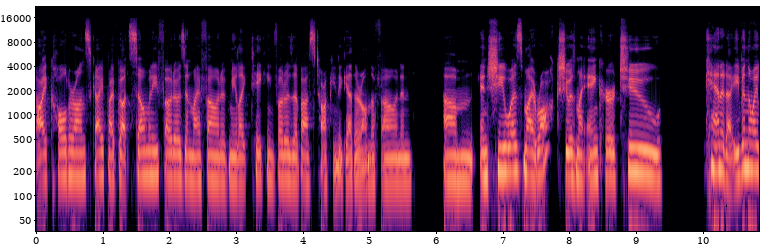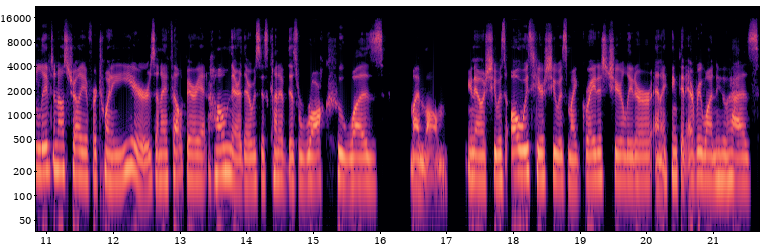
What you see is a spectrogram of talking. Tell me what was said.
I called her on Skype. I've got so many photos in my phone of me like taking photos of us talking together on the phone and um and she was my rock. She was my anchor to Canada. Even though I lived in Australia for 20 years and I felt very at home there, there was this kind of this rock who was my mom. You know, she was always here. She was my greatest cheerleader and I think that everyone who has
